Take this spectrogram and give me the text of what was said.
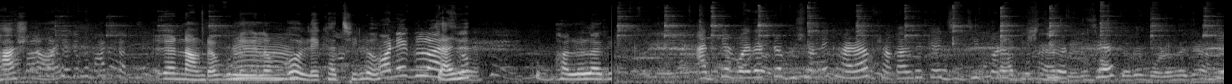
হাঁস নয় এটার নামটা ভুলে গেলাম গো লেখা ছিল। অনেকগুলো যাই হোক খুব ভালো লাগে। আজকের ওয়েদারটা ভীষণই খারাপ। সকাল থেকে ঝিঝি করে বৃষ্টি হচ্ছে। যে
